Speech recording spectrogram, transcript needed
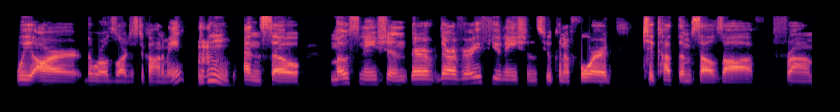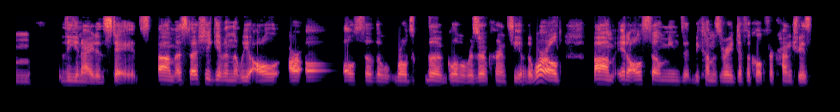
we are the world's largest economy, and so most nation there there are very few nations who can afford to cut themselves off from the United States, um, especially given that we all are all also the world's the global reserve currency of the world, um, it also means it becomes very difficult for countries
